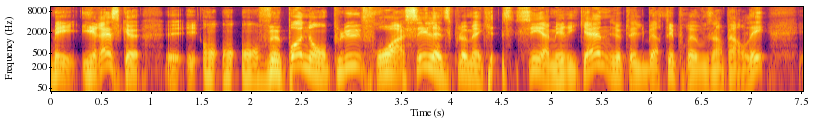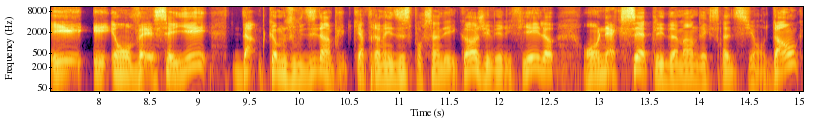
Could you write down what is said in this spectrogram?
Mais il reste que euh, on, on, on veut pas non plus froisser la diplomatie américaine, là, que la liberté pourrait vous en parler, et, et on va essayer, dans, comme je vous dis, dans plus de 90% des cas, j'ai vérifié là, on accepte les demandes d'extradition. Donc,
